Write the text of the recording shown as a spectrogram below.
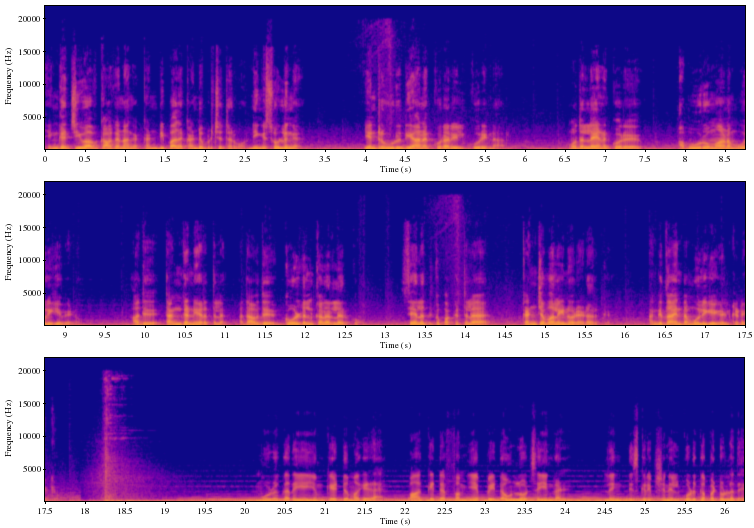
எங்கள் ஜீவாவுக்காக நாங்கள் கண்டிப்பாக அதை கண்டுபிடிச்சு தருவோம். நீங்கள் சொல்லுங்க என்று உறுதியான குரலில் கூறினார். முதல்ல எனக்கு ஒரு அபூர்வமான மூலிகை வேணும். அது தங்க நிறத்தில் அதாவது கோல்டன் கலரில் இருக்கும். சேலத்துக்கு பக்கத்தில் கஞ்சமலைன்னு ஒரு இடம் இருக்குது அங்கே தான் இந்த மூலிகைகள் கிடைக்கும். முழு கதையையும் கேட்டு மகிழ. பாக்கெட் எஃப்எம் ஏபி டவுன்லோட் செய்யுங்கள். லிங்க் டிஸ்கிரிப்ஷனில் கொடுக்கப்பட்டுள்ளது.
